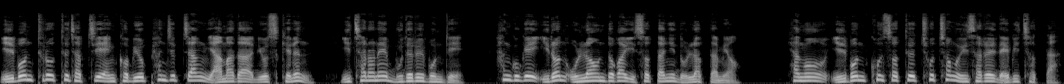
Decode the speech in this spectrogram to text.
일본 트로트 잡지 앵커뷰 편집장 야마다 료스케는 이찬원의 무대를 본 뒤 한국에 이런 올라운더가 있었다니 놀랍다며 향후 일본 콘서트 초청 의사를 내비쳤다.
